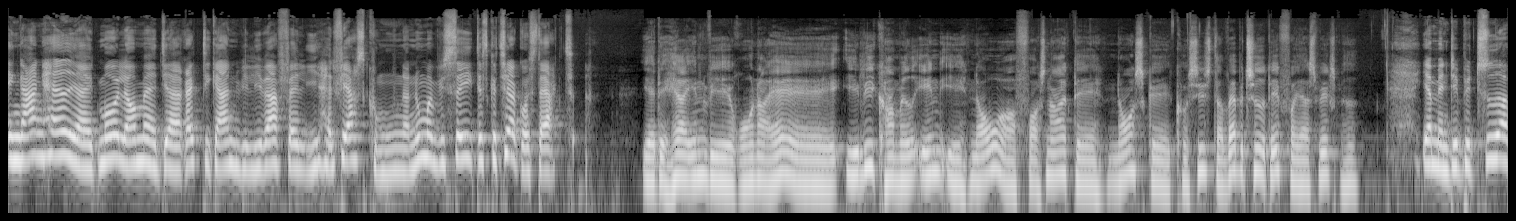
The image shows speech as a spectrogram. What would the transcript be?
engang havde jeg et mål om, at jeg rigtig gerne ville i hvert fald i 70 kommuner. Nu må vi se, det skal til at gå stærkt. Ja, det her, inden vi runder af. I er lige kommet ind i Norge og får snart det norske kursister. Hvad betyder det for jeres virksomhed? Jamen det betyder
